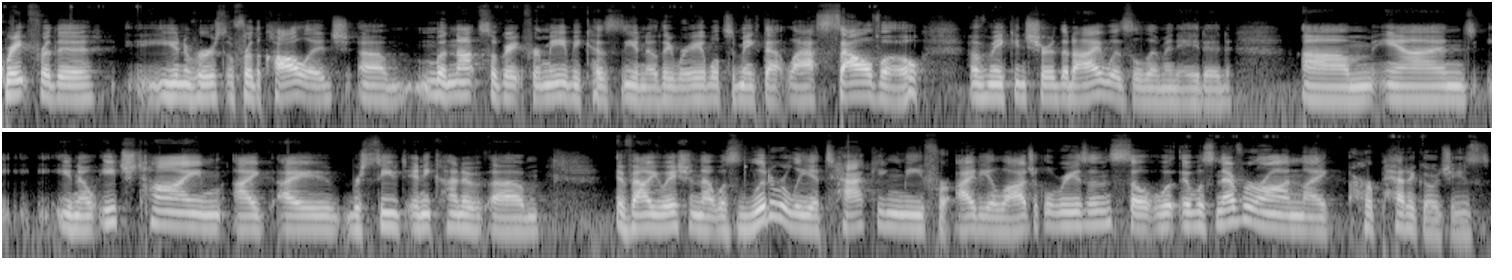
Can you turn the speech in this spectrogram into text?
great for the university for the college um, but not so great for me because you know they were able to make that last salvo of making sure that i was eliminated um, and you know, each time I, I received any kind of um, evaluation that was literally attacking me for ideological reasons. So it was never on like her pedagogies.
